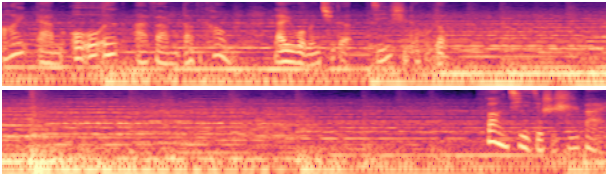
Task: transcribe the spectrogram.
i m o o n f m dot com 来与我们取得及时的互动。放弃就是失败，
